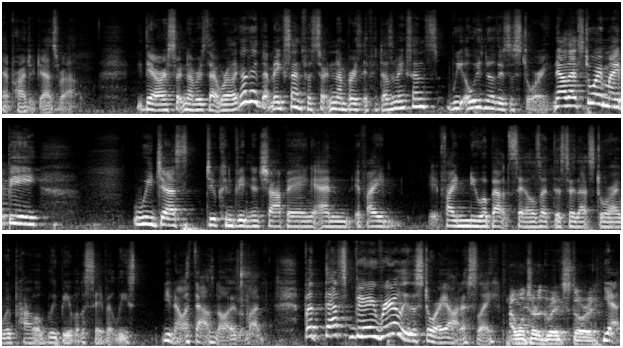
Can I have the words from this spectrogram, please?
at Project Ezrah. There are certain numbers that we're like, okay, that makes sense. But certain numbers, if it doesn't make sense, we always know there's a story. Now that story might be we just do convenience shopping and if i if i knew about sales at this or that store i would probably be able to save at least you know a thousand dollars a month but that's very rarely the story honestly I want to tell a great story. Yeah.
